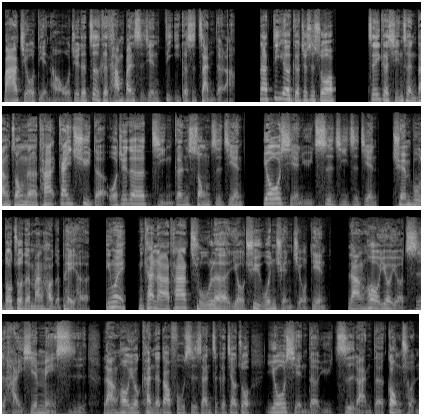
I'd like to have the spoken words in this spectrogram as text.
八九点哈。我觉得这个航班时间第一个是赞的啦。那第二个就是说，这个行程当中呢，它该去的，我觉得紧跟松之间，悠闲与刺激之间，全部都做得蛮好的配合。因为你看啊，他除了有去温泉酒店，然后又有吃海鲜美食，然后又看得到富士山，这个叫做悠闲的与自然的共存。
